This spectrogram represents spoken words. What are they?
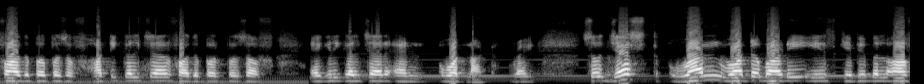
for the purpose of horticulture for the purpose of agriculture and whatnot right? So just one water body is capable of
